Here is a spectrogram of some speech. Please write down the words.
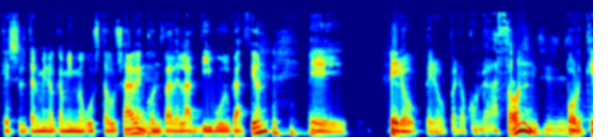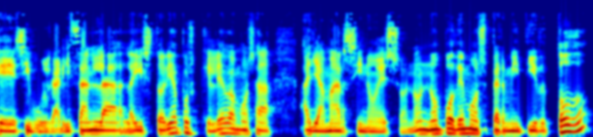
que es el término que a mí me gusta usar en Mm. contra de la divulgación, eh, pero, pero, pero con razón, Sí, sí, sí, sí. porque si vulgarizan la, la historia, pues ¿qué le vamos a, a llamar sino eso? ¿no? no podemos permitir todo,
